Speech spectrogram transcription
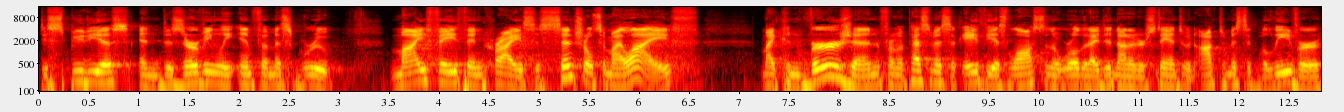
disputious, and deservingly infamous group. My faith in Christ is central to my life. My conversion from a pessimistic atheist lost in the world that I did not understand to an optimistic believer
